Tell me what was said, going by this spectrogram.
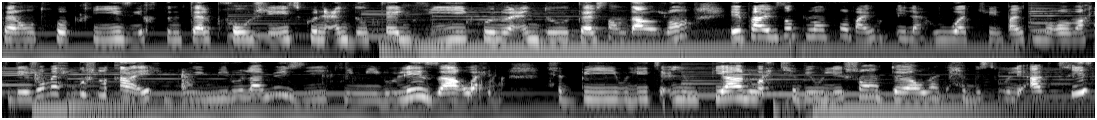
telle entreprise, il travaille tel projet, il a telle vie, il a telle somme d'argent. Et par exemple, l'enfant, par exemple, il a Houakin. Par exemple, on remarque des gens, mais ils le ils la musique, ils les arts, ils veulent le piano, ils veulent les chanteurs, ils veulent les actrices.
